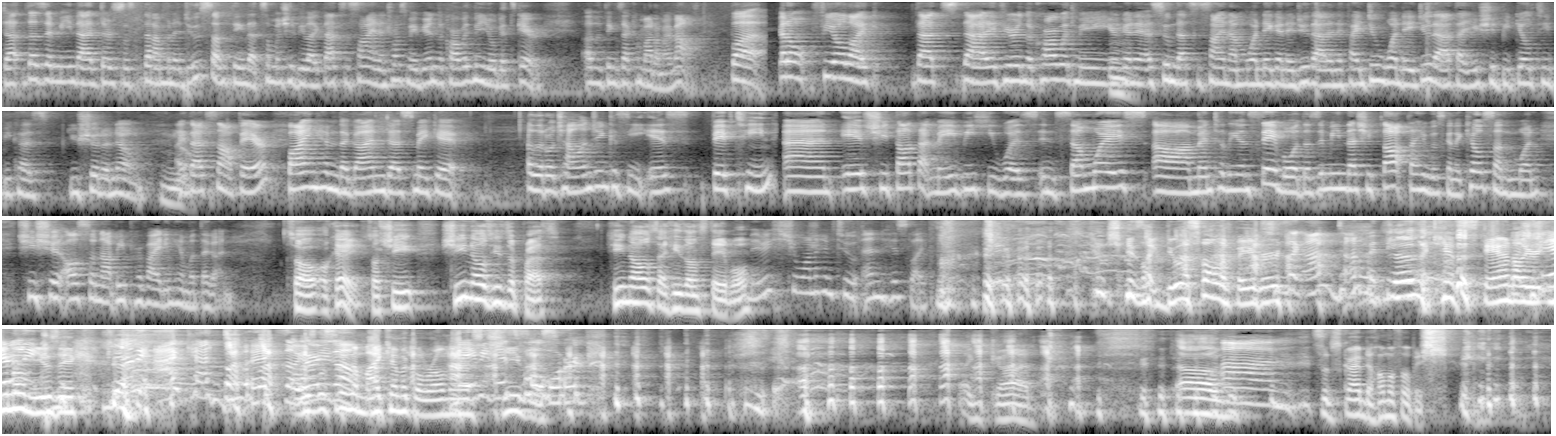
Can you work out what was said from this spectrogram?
That doesn't mean that there's a, that I'm gonna do something that someone should be like, that's a sign. And trust me, if you're in the car with me, you'll get scared of the things that come out of my mouth. But I don't feel like that's that if you're in the car with me, you're mm. gonna assume that's a sign I'm one day gonna do that. And if I do one day do that, that you should be guilty because you should have known. Like that's not fair. Buying him the gun does make it a little challenging because he is 15 and if she thought that maybe he was in some ways uh, mentally unstable it doesn't mean that she thought that he was going to kill someone she should also not be providing him with a gun so okay, so she she knows he's depressed. He knows that he's unstable. maybe she wanted him to end his life She's like, do us all a favor. she's like i'm done with you I can't stand all your emo music. clearly i can't do it so I was here you listening go to My Chemical Romance. maybe this Jesus, will work my God. um Subscribe to Homophobish.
